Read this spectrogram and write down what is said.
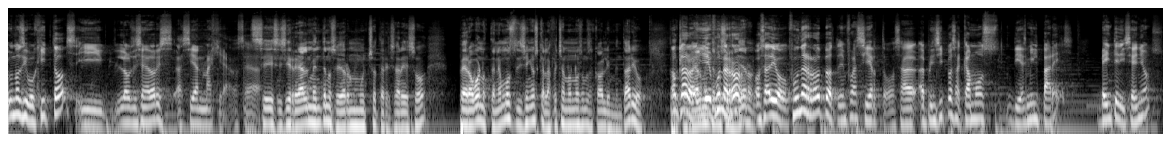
unos dibujitos y los diseñadores hacían magia. O sea, Sí, sí, sí, realmente nos ayudaron mucho a aterrizar eso. Pero bueno, tenemos diseños que a la fecha no nos hemos sacado al inventario. No, claro, y fue un error. vendieron. O sea, digo, fue un error, pero también fue acierto. O sea, al principio sacamos 10.000 pares, 20 diseños.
